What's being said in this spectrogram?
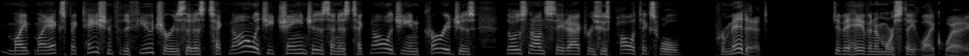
my my expectation for the future is that as technology changes and as technology encourages those non-state actors whose politics will permit it to behave in a more state-like way,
